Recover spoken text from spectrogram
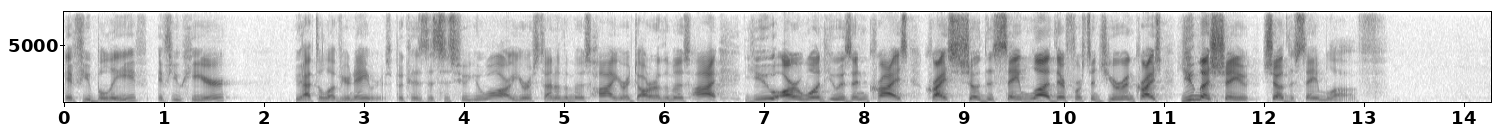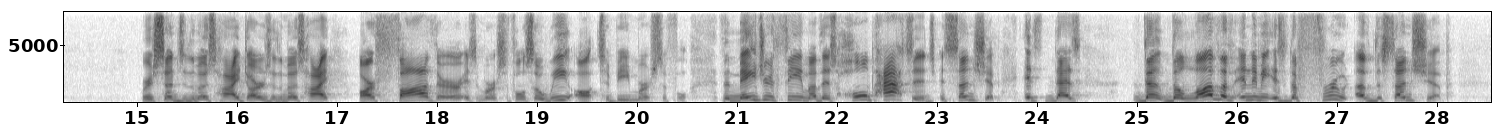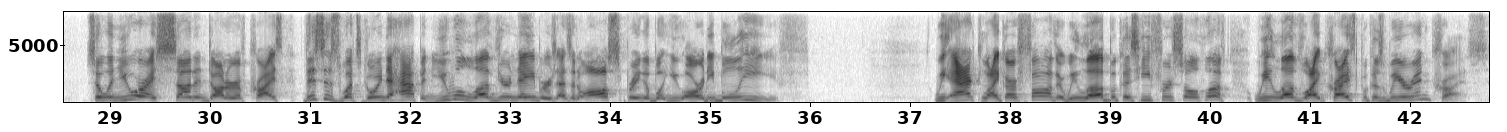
If you believe, if you hear, you have to love your neighbors because this is who you are. You're a son of the Most High. You're a daughter of the Most High. You are one who is in Christ. Christ showed the same love. Therefore, since you're in Christ, you must show, the same love. We're sons of the Most High, daughters of the Most High. Our Father is merciful, so we ought to be merciful. The major theme of this whole passage is sonship. It's that the, the love of enemy is the fruit of the sonship. So, when you are a son and daughter of Christ, this is what's going to happen. You will love your neighbors as an offspring of what you already believe. We act like our Father. We love because He first self loved. We love like Christ because we are in Christ.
